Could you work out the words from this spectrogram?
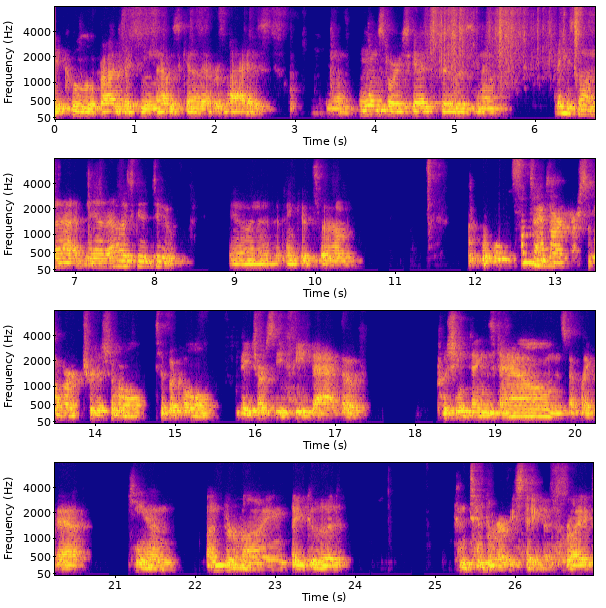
a cool little project. I mean, that was kind of that revised, you know, one story sketch that was, you know, based on that. Yeah, that was good too. You know, and I think it's, um, sometimes our, our, some of our traditional, typical HRC feedback of pushing things down and stuff like that can undermine a good contemporary statement, right?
